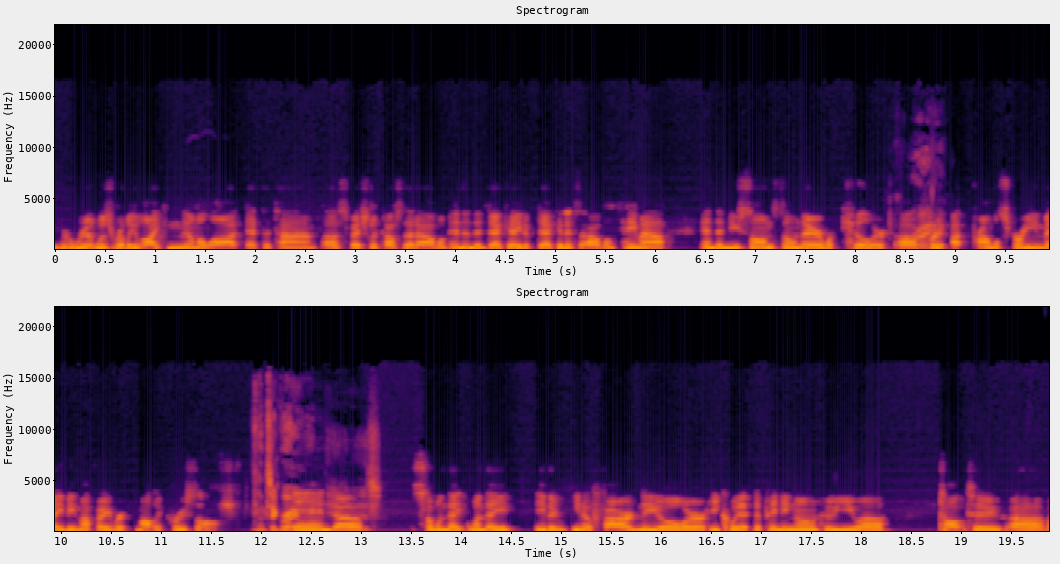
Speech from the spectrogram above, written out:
re- was really liking them a lot at the time, uh, especially because of that album. And then the Decade of Decadence album came out, and the new songs on there were killer. Uh, Right. Pri- uh, Primal Scream may be my favorite Motley Crue song. That's a great one. And Yeah, uh, so when they when they either you know fired Neil or he quit, depending on who you uh, talked to, uh,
